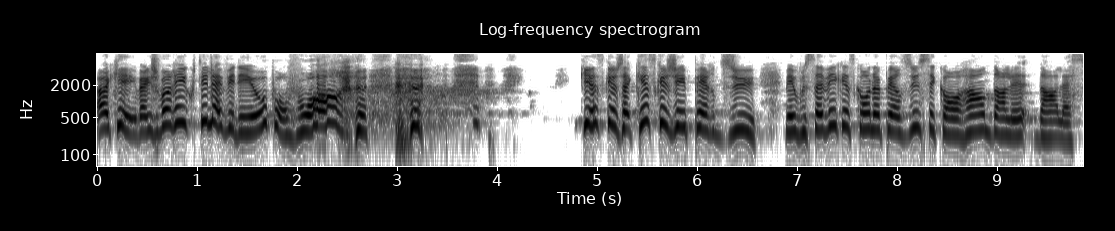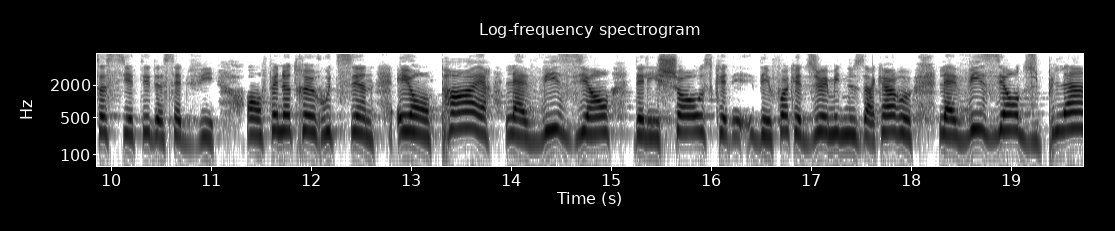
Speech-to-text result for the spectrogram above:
OK, je vais réécouter la vidéo pour voir Qu'est-ce que j'ai, qu'est-ce que j'ai perdu? Mais vous savez, qu'est-ce qu'on a perdu? C'est qu'on rentre dans, le, dans la société de cette vie. On fait notre routine et on perd la vision de les choses que des, fois que Dieu a mis de nous à cœur, ou la vision du plan,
